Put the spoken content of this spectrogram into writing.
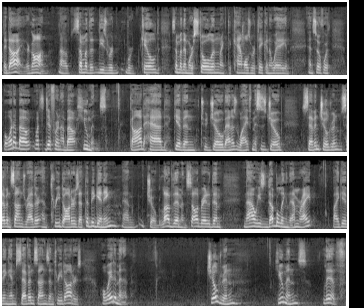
they die, they're gone. Now, some of the, these were, were killed, some of them were stolen, like the camels were taken away and, and so forth. But what about what's different about humans? God had given to Job and his wife, Mrs. Job, seven children, seven sons rather, and three daughters at the beginning, and Job loved them and celebrated them. Now he's doubling them, right? By giving him seven sons and three daughters. Well, wait a minute. Children, humans, live.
